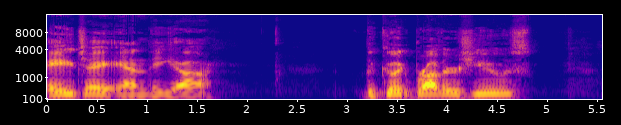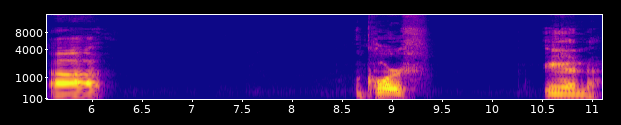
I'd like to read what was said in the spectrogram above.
AJ and the uh, the Good Brothers use. Uh, of course, in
